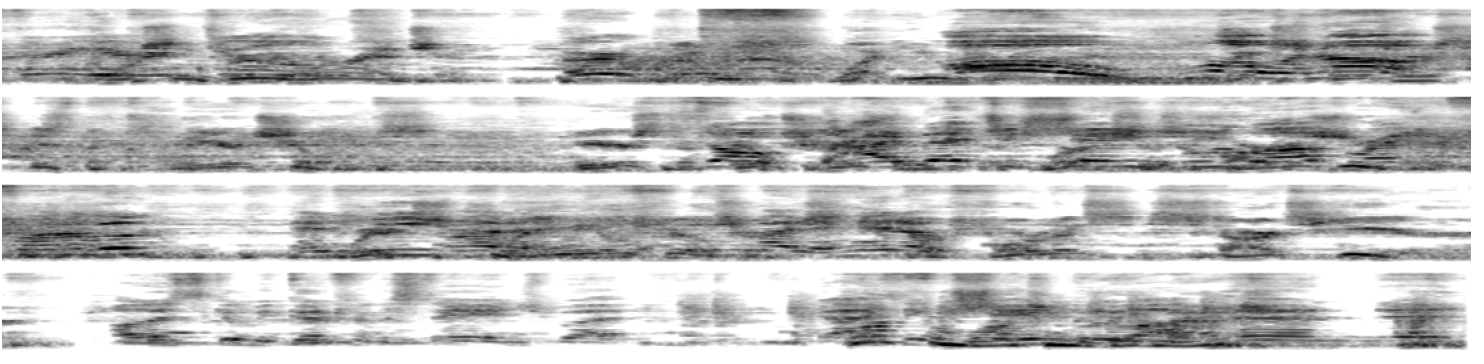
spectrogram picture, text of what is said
23 coursing through your engine. Er, No matter what you Oh, drive, blowing up. Filters is the clear choice. Here's the so filtration I bet you Shane blew up right in front of him. And he Rich might Premium he Filters. might hit. Performance starts here. Oh, this is going to be good for the stage, but yeah, I think Shane blew up match. and, it,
